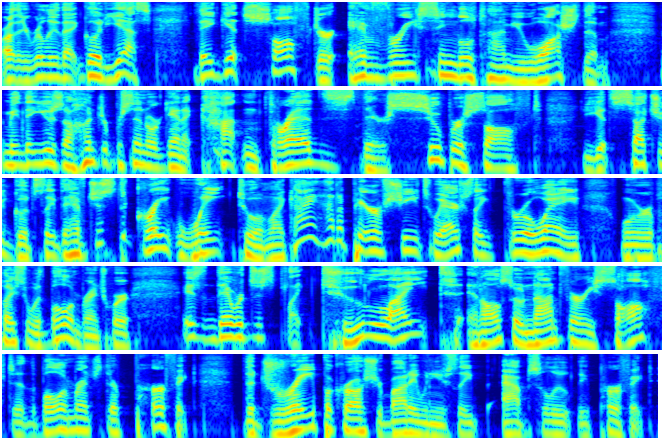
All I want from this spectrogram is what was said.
are they really that good? Yes, they get softer every single time you wash them. I mean, they use 100% organic cotton threads. They're super soft. You get such a good sleep. They have just the great weight to them. Like I had a pair of sheets we actually threw away when we replaced them with Boll and Branch, where is they were just like too light and also not very soft. The Boll and Branch, they're perfect. The drape across your body when you sleep, absolutely perfect.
